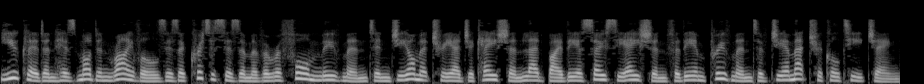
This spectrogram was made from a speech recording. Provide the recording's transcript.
Euclid and His Modern Rivals is a criticism of a reform movement in geometry education led by the Association for the Improvement of Geometrical Teaching.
